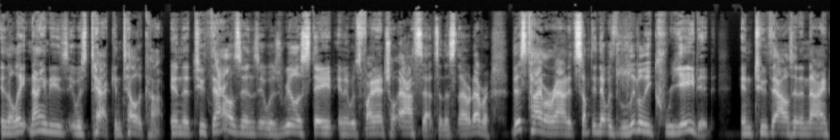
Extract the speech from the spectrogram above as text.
In the late 90s, it was tech and telecom. In the 2000s, it was real estate and it was financial assets and this and that, whatever. This time around, it's something that was literally created in 2009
